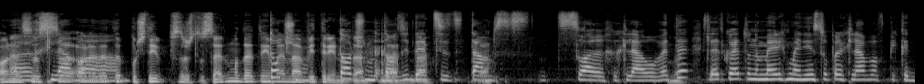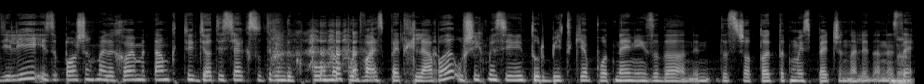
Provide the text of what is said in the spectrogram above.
он е с, хляба... Он е дете почти срещу седмо, дете има една витрина. Точно да, този да, дете там да. Слагаха хлябовете. Да. След което намерихме един супер хляб в Пикадили и започнахме да ходим там като идиоти всяка сутрин да купуваме по 25 хляба. Ушихме си едни турби, такива платнени, за да, да защото той так му изпечен, нали, да не да. се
